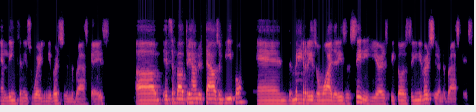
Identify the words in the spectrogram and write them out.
and Lincoln is where University of Nebraska is. Um, it's about 300,000 people, and the main reason why there is a city here is because the University of Nebraska is,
